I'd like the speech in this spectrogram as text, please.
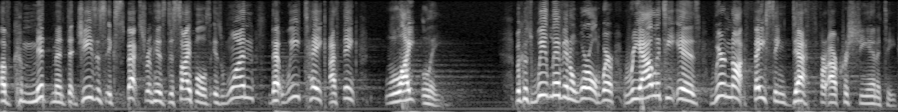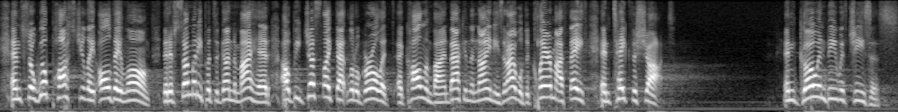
of commitment that Jesus expects from his disciples is one that we take, I think, lightly. Because we live in a world where reality is we're not facing death for our Christianity. And so we'll postulate all day long that if somebody puts a gun to my head, I'll be just like that little girl at, at Columbine back in the 90s, and I will declare my faith and take the shot and go and be with Jesus.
